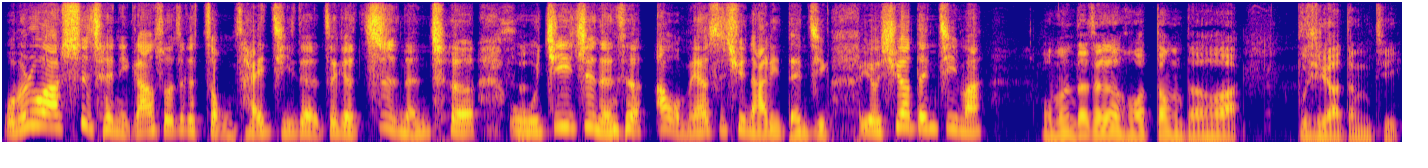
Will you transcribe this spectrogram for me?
我们如果要试乘，你刚刚说这个总裁级的这个智能车、五 G 智能车啊，我们要是去哪里登记？有需要登记吗？我们的这个活动的话，不需要登记。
